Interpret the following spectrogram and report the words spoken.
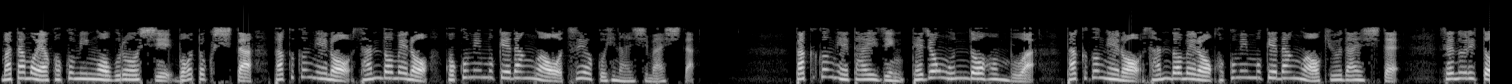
またもや国民を愚弄し、冒涜したパククンヘの3度目の国民向け談話を強く非難しました。パククンヘ退陣テジョン運動本部は、パククンヘの3度目の国民向け談話を求断して、セヌリと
